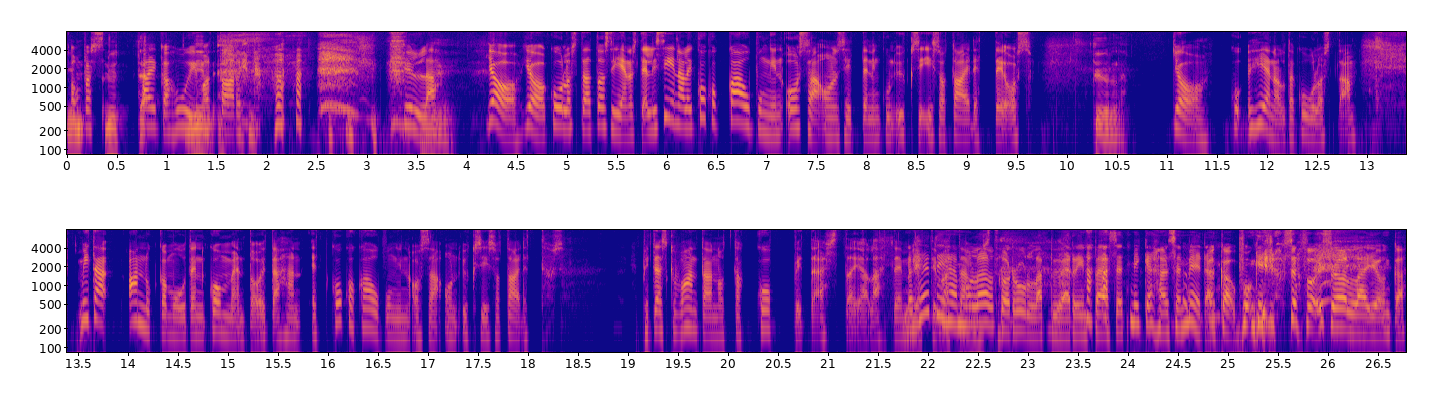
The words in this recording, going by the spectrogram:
Niin Onpas nyt, aika huima niin, tarina. Kyllä. Niin. Joo, joo, kuulostaa tosi hienosti. Eli siinä oli koko kaupungin osa on sitten niin kuin yksi iso taideteos. Kyllä. Joo, ku, hienolta kuulostaa. Mitä Annukka muuten kommentoi tähän, että koko kaupungin osa on yksi iso taideteos? Pitäisikö Vantaan ottaa koppi tästä ja lähteä no miettimään hetihän mulla alkoi rulla pyörin päässä, että mikähän se meidän kaupungin osa voisi olla, jonka,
